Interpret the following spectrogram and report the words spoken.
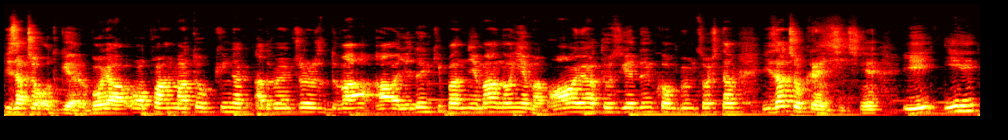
I zaczął od gier, bo ja, o pan ma tu Kinect Adventures 2, a jedynki pan nie ma, no nie mam. O, ja tu z jedynką bym coś tam. I zaczął kręcić, nie? I, i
